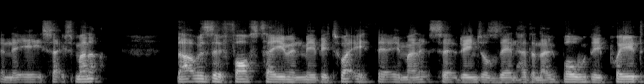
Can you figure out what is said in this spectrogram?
in the 86th minute, that was the first time in maybe 20, 30 minutes that Rangers then had an outball. They played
